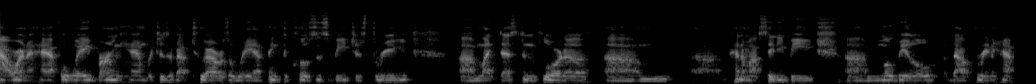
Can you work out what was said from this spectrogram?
hour and a half away. Birmingham, which is about two hours away. I think the closest beach is three, um, like Destin, Florida, um, uh, Panama City Beach, um, Mobile, about three and a half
